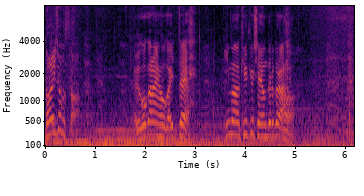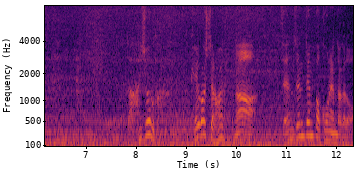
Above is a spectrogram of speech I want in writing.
大丈夫っすか？動かない方がいいって。今救急車呼んでるから、大丈夫か？怪我してないの？なあ全然電波来ねえんだけど。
